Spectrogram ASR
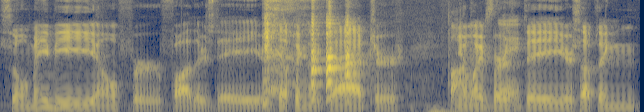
So maybe you know for Father's Day or something like that, or you know my Father's Day. birthday or something,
